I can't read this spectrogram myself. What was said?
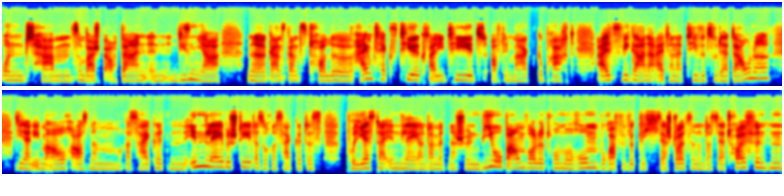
und haben zum Beispiel auch da in, in diesem Jahr eine ganz, ganz tolle Heimtextilqualität auf den Markt gebracht als vegane Alternative zu der Daune, die dann eben auch aus einem recycelten Inlay besteht, also recyceltes Polyester-Inlay und dann mit einer schönen Bio-Baumwolle drumherum drumherum, worauf wir wirklich sehr stolz sind und das sehr toll finden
